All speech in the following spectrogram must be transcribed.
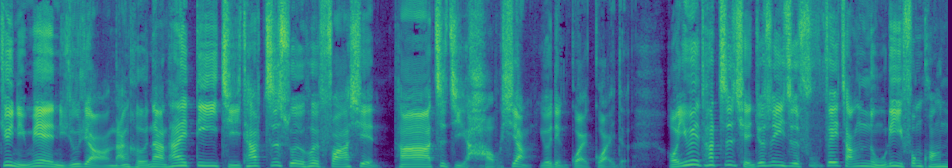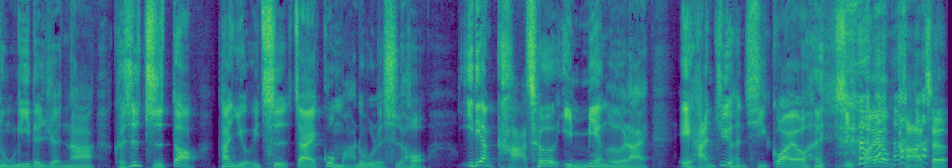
剧里面女主角南河娜，她在第一集，她之所以会发现她自己好像有点怪怪的。哦，因为他之前就是一直非常努力、疯狂努力的人啊。可是直到他有一次在过马路的时候，一辆卡车迎面而来。诶，韩剧很奇怪哦，很喜欢用卡车。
